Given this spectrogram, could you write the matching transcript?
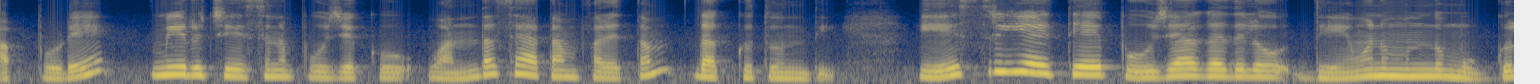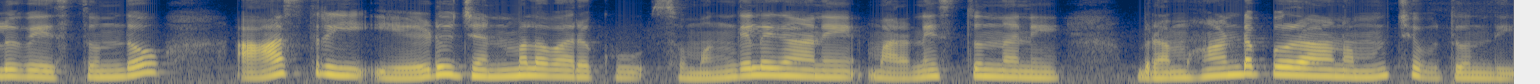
అప్పుడే మీరు చేసిన పూజకు వంద శాతం ఫలితం దక్కుతుంది. ఏ స్త్రీ అయితే పూజా గదిలో దేవుని ముందు ముగ్గులు వేస్తుందో ఆ స్త్రీ ఏడు జన్మల వరకు సుమంగలిగానే మరణిస్తుందని బ్రహ్మాండ పురాణం చెబుతుంది.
